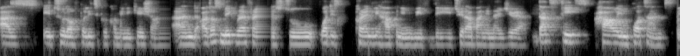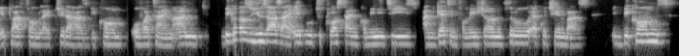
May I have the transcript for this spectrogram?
as a tool of political communication. And I'll just make reference to what is currently happening with the Twitter ban in Nigeria. That states how important a platform like Twitter has become over time. And because users are able to cluster in communities and get information through echo chambers, it becomes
